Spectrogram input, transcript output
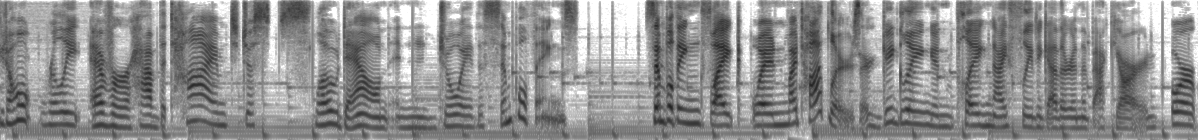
you don't really ever have the time to just slow down and enjoy the simple things. Simple things like when my toddlers are giggling and playing nicely together in the backyard, or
